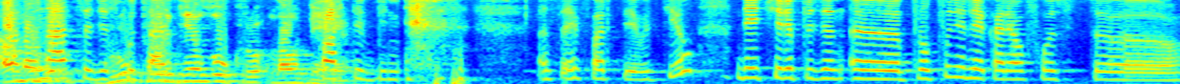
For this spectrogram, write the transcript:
Am adunat avut să grupuri discutați. de lucru la o bere. Foarte bine. Asta e foarte util. Deci, reprezent, uh, propunerile care au fost uh,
